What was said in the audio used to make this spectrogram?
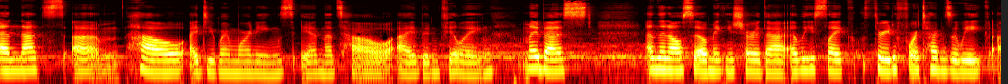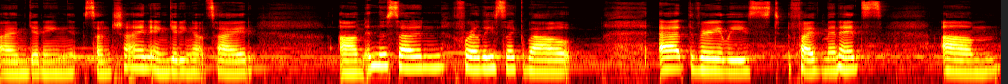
And that's um, how I do my mornings, and that's how I've been feeling my best. And then also making sure that at least like three to four times a week I'm getting sunshine and getting outside um, in the sun for at least like about at the very least five minutes. Um,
